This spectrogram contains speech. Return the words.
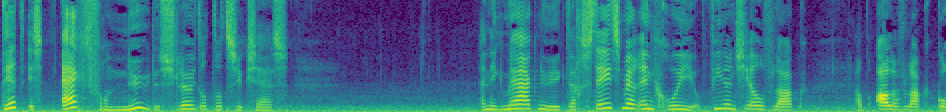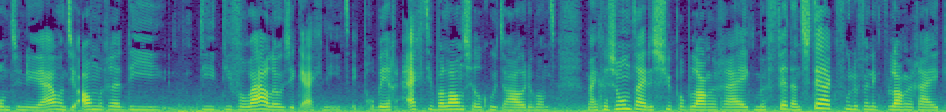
Dit is echt voor nu de sleutel tot succes. En ik merk nu ik daar steeds meer in groei op financieel vlak. Op alle vlakken continu. Hè? Want die andere die, die, die verwaarloos ik echt niet. Ik probeer echt die balans heel goed te houden. Want mijn gezondheid is super belangrijk. Me fit en sterk voelen vind ik belangrijk.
